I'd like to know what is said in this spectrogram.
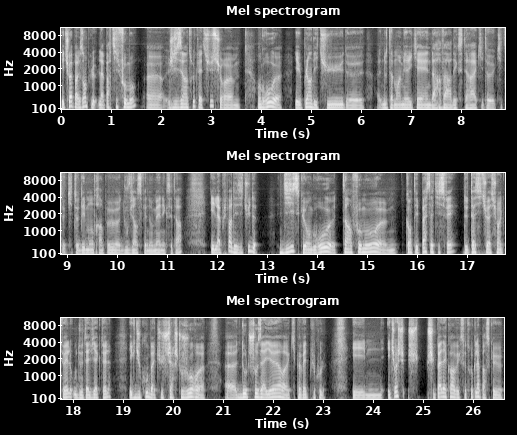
Et tu vois, par exemple, la partie FOMO, euh, je lisais un truc là-dessus sur. Euh, en gros, euh, il y a eu plein d'études, notamment américaines, d'Harvard, etc., qui te, démontrent un peu d'où vient ce phénomène, etc. Et la plupart des études disent qu'en gros, tu as un FOMO quand t'es pas satisfait de ta situation actuelle ou de ta vie actuelle, et que du coup, bah, tu cherches toujours d'autres choses ailleurs qui peuvent être plus cool. Et, et tu vois, je, je, suis pas d'accord avec ce truc-là parce que,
